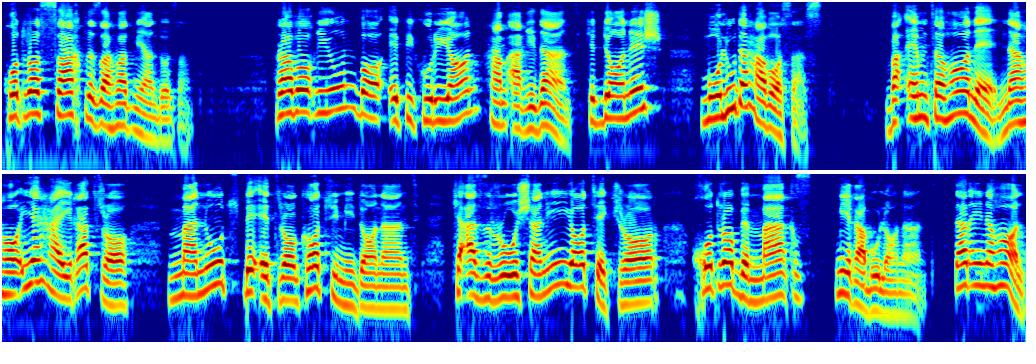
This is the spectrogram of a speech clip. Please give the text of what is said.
خود را سخت به زحمت میاندازند. رواقیون با اپیکوریان هم عقیدند که دانش مولود حواس است و امتحان نهایی حقیقت را منوط به ادراکاتی می‌دانند که از روشنی یا تکرار خود را به مغز میقبولانند. در این حال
